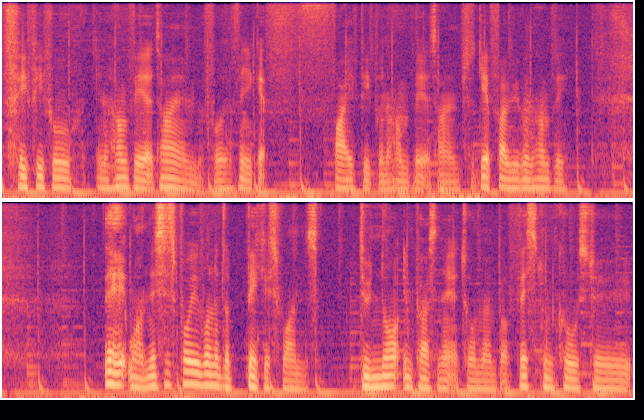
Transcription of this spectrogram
three people in a Humvee at a time. For I think you get five people in a Humvee at a time. So get five people in a Humvee. The hit one. This is probably one of the biggest ones. Do not impersonate a TAW member. This can cause to.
